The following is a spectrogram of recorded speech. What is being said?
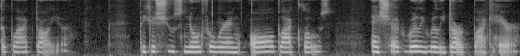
the Black Dahlia because she was known for wearing all black clothes and she had really, really dark black hair.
